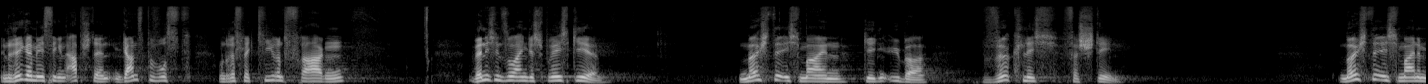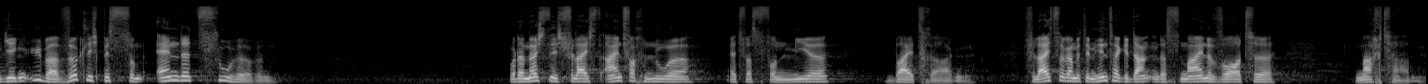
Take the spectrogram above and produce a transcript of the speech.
in regelmäßigen Abständen ganz bewusst und reflektierend fragen, wenn ich in so ein Gespräch gehe, möchte ich mein Gegenüber wirklich verstehen? Möchte ich meinem Gegenüber wirklich bis zum Ende zuhören? Oder möchte ich vielleicht einfach nur etwas von mir beitragen? Vielleicht sogar mit dem Hintergedanken, dass meine Worte Macht haben.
